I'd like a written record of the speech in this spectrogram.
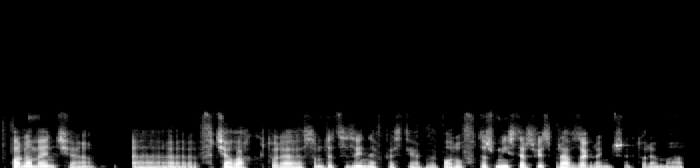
w parlamencie, e, w ciałach, które są decyzyjne w kwestiach wyborów, też w Ministerstwie Spraw Zagranicznych, które ma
